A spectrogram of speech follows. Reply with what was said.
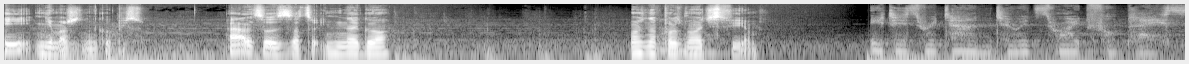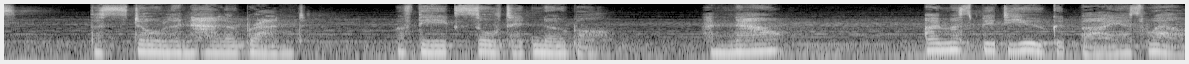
I nie ma żadnego opisu. Ale co jest za co innego, można porozmawiać z Fiją. It is returned to its rightful place, the stolen of the exalted noble. And now, I must bid you goodbye as well,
